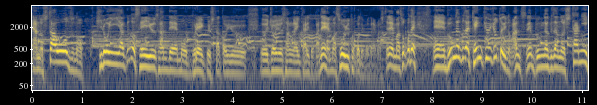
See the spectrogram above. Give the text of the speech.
あの、スターウォーズのヒロイン役の声優さんでもうブレイクしたという女優さんがいたりとかね、まあそういうとこでございましてね、まあそこで、えー文学座研究所というのがあるんですね。文学座の下に、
